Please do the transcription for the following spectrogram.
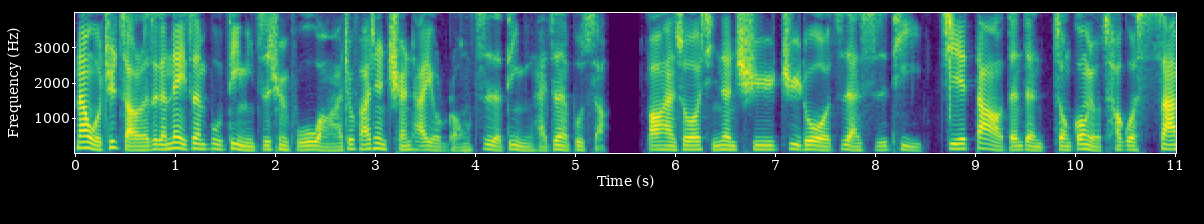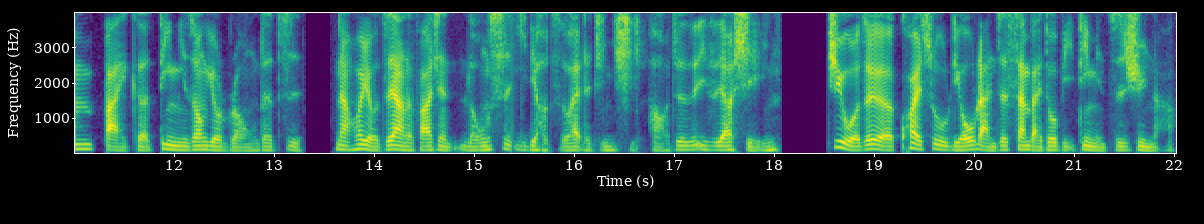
那我去找了这个内政部地名资讯服务网啊，就发现全台有“龙”字的地名还真的不少，包含说行政区、聚落、自然实体、街道等等，总共有超过三百个地名中有“龙”的字。那会有这样的发现，“龙”是意料之外的惊喜。好，就是一直要谐音。据我这个快速浏览这三百多笔地名资讯啊，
